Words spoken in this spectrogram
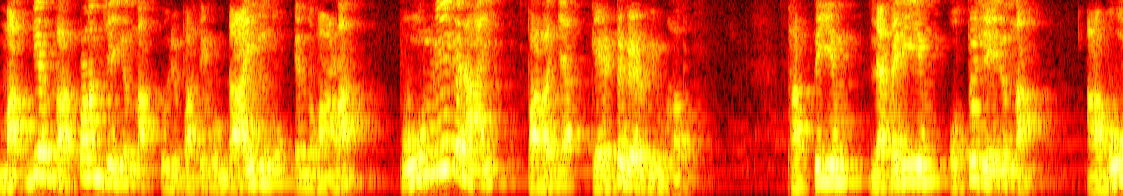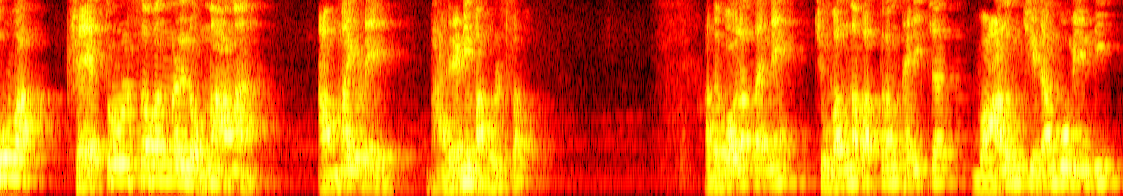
മദ്യം തർപ്പണം ചെയ്യുന്ന ഒരു പതിവുണ്ടായിരുന്നു എന്നുമാണ് പൂർവീകനായി പറഞ്ഞ് കേട്ടുകേൾവിയുള്ളത്. ഭക്തിയും ലഹരിയും ഒത്തുചേരുന്ന അപൂർവ ക്ഷേത്രോത്സവങ്ങളിലൊന്നാണ് അമ്മയുടെ ഭരണി മഹോത്സവം. അതുപോലെ തന്നെ ചുവന്ന വസ്ത്രം ധരിച്ച് വാളും ചിലമ്പുമേന്തി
